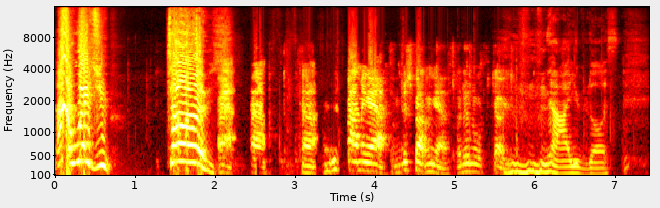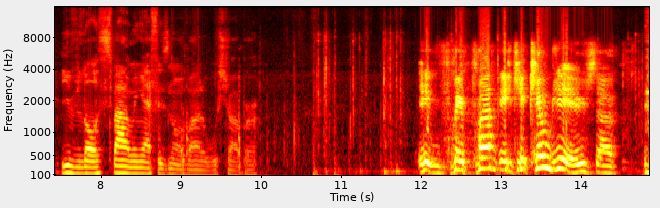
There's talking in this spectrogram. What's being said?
Ah, where'd you? Toes! Ah, ah, ah. I'm just spamming F. I'm just spamming F. I don't know what to tell you. nah, you've lost. You've lost. Spamming F is not a viable strat, bro. It, it, it killed you, so.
